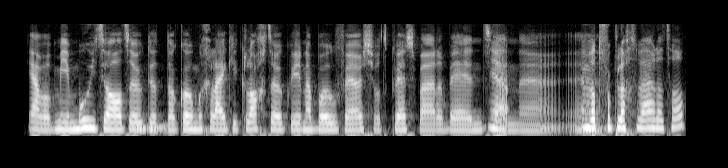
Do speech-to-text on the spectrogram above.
ja, wat meer moeite had. Ook. Dat, dan komen gelijk je klachten ook weer naar boven. Hè, als je wat kwetsbaarder bent. Ja. En, En wat voor klachten waren dat dan?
